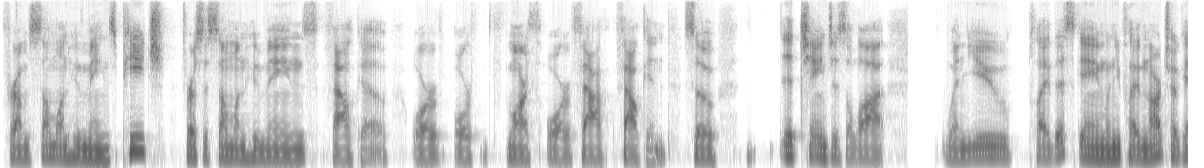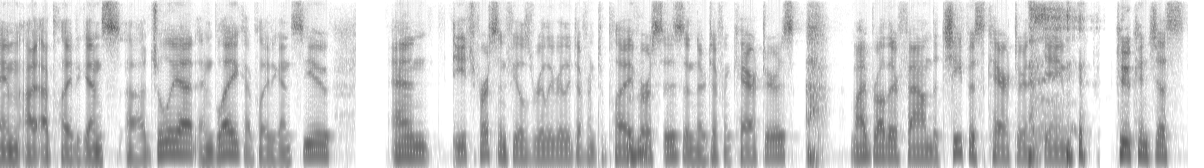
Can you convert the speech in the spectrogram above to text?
from someone who mains Peach versus someone who mains Falco or or Marth or Fal- Falcon. So it changes a lot. When you play this game, when you play the Naruto game, I, I played against uh, Juliet and Blake. I played against you, and each person feels really, really different to play Mhm. versus, and they're different characters. My brother found the cheapest character in the game who can just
